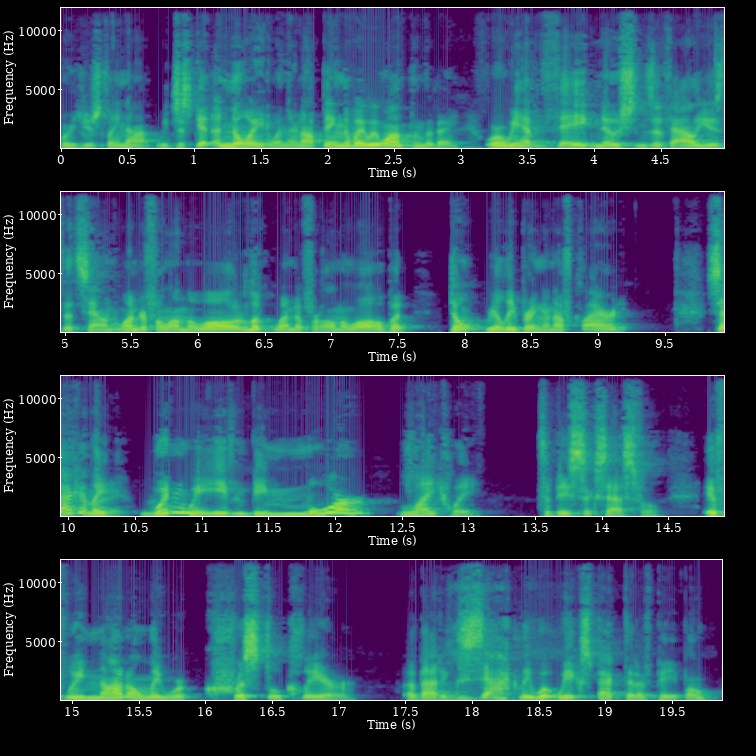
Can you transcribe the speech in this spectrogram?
we're usually not. We just get annoyed when they're not being the way we want them to be. Or we have vague notions of values that sound wonderful on the wall or look wonderful on the wall, but don't really bring enough clarity. Secondly, wouldn't we even be more likely to be successful if we not only were crystal clear about exactly what we expected of people,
